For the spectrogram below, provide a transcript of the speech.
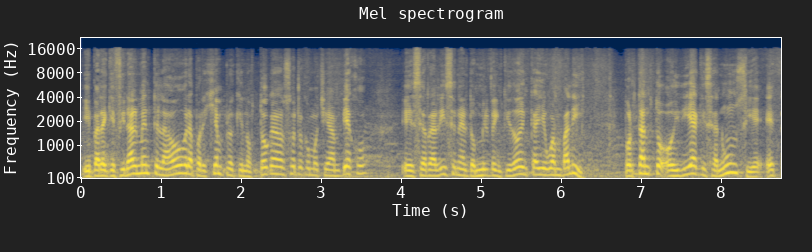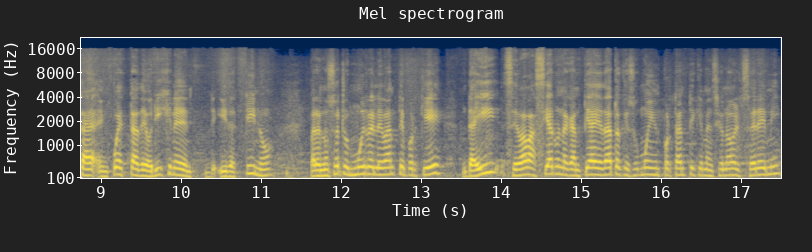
y para que finalmente la obra, por ejemplo, que nos toca a nosotros como Chillán Viejo, eh, se realice en el 2022 en calle Guambalí. Por tanto, hoy día que se anuncie esta encuesta de orígenes y destino, para nosotros es muy relevante porque de ahí se va a vaciar una cantidad de datos que son muy importantes que mencionó el Ceremi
